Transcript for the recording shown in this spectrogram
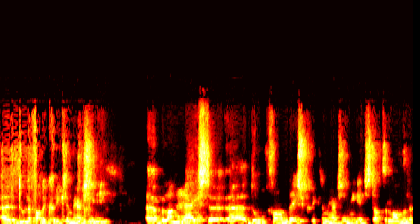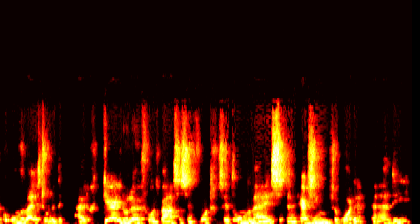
de doelen van de curriculumherziening. Het uh, belangrijkste uh, doel van deze curriculumherziening is dat de landelijke onderwijsdoelen, de huidige kerndoelen voor het basis- en voortgezet onderwijs, uh, herzien moeten worden. die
